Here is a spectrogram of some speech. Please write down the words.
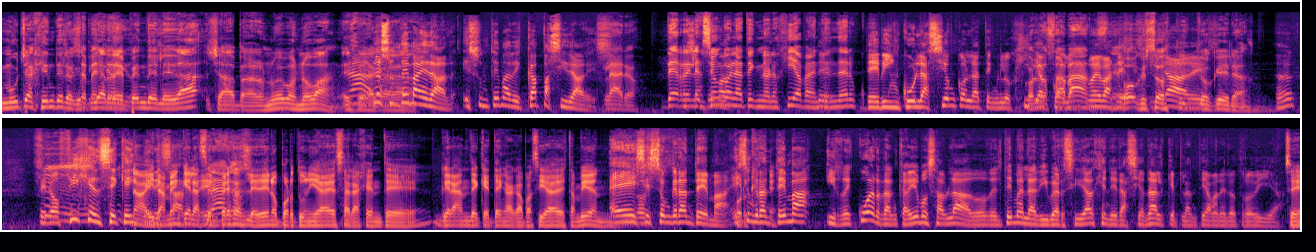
mucha gente lo que pierde depende de la edad, ya para los nuevos no va. Esa es No es un tema de edad, es un tema de capacidades. Claro. De relación con la tecnología para de, entender. de vinculación con la tecnología, Con con, los las avances. nuevas Vos que sos necesidades. tiktokera. ¿Eh? Pero fíjense que No, y también que las Claro. empresas le den oportunidades a la gente grande que tenga capacidades también. Ese es un gran tema, es ¿Por un qué? gran tema y recuerdan que habíamos hablado del tema de la diversidad generacional que planteaban el otro día. Sí.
